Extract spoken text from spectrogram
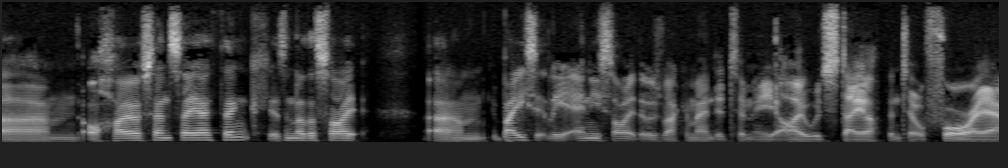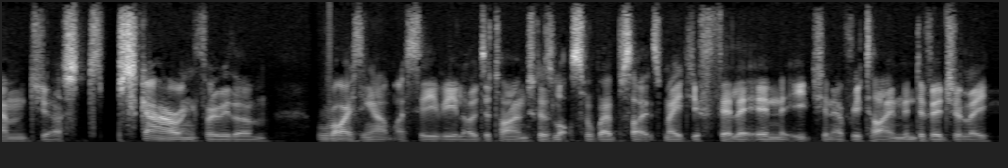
um, Ohayou Sensei, I think, is another site. Um, basically, any site that was recommended to me, I would stay up until 4 a.m. just scouring through them, writing out my CV loads of times because lots of websites made you fill it in each and every time individually.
